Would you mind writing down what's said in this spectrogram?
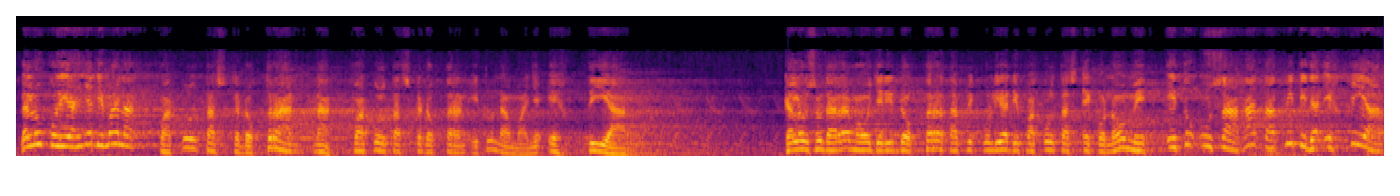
Lalu kuliahnya di mana? Fakultas kedokteran. Nah, fakultas kedokteran itu namanya ikhtiar. Kalau saudara mau jadi dokter tapi kuliah di fakultas ekonomi, itu usaha tapi tidak ikhtiar.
